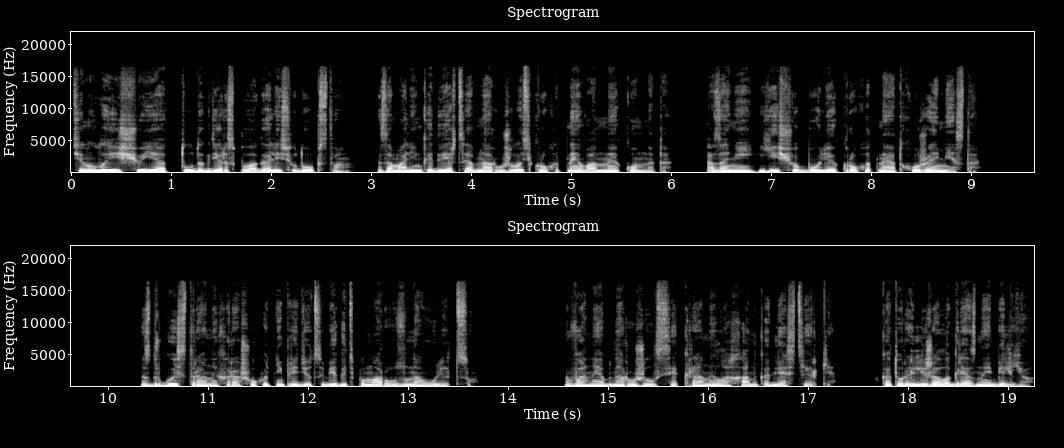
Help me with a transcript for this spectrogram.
Тянуло еще и оттуда, где располагались удобства. За маленькой дверцей обнаружилась крохотная ванная комната, а за ней еще более крохотное отхожее место. С другой стороны, хорошо хоть не придется бегать по морозу на улицу. В ванной обнаружился кран и лоханка для стирки, в которой лежало грязное белье.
